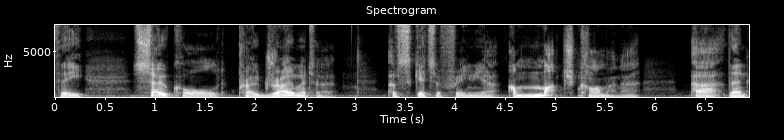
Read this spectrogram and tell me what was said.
the so called prodromata of schizophrenia are much commoner uh, than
